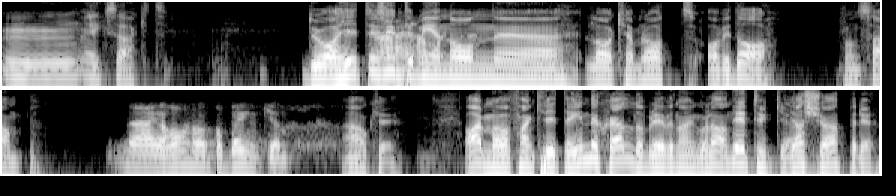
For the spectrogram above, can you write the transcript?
Mm, exakt. Du har hittills Nej, inte med var någon eh, lagkamrat av idag från Samp? Nej, jag har några på bänken. Ah, okej. Ja, men vad fan, krita in dig själv då bredvid Nangolan. Det tycker jag. Jag köper det.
